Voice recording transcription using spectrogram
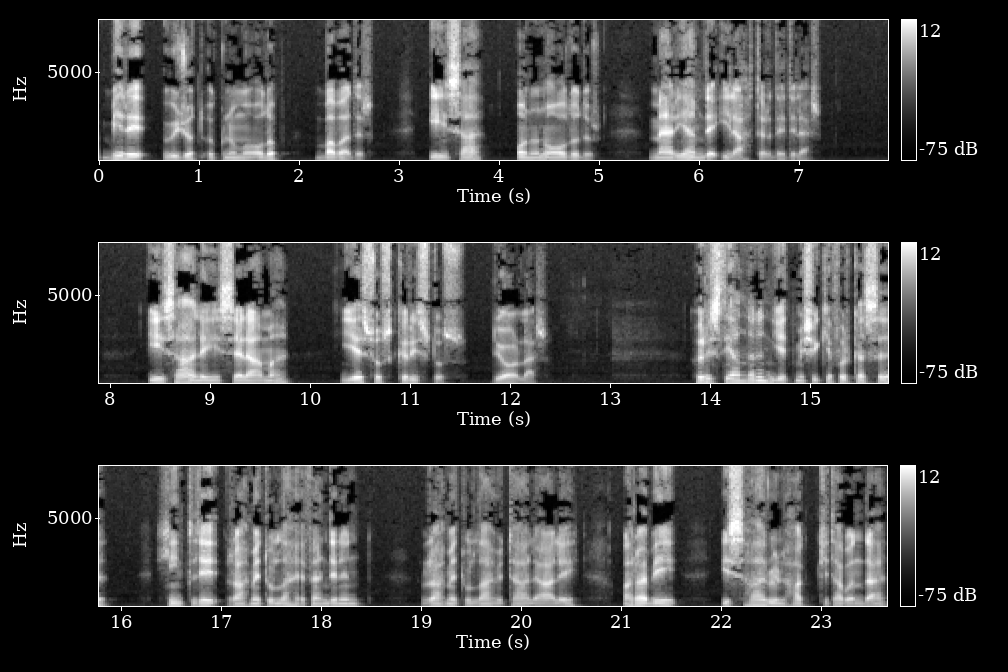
Biri vücut uknumu olup babadır. İsa onun oğludur. Meryem de ilahtır dediler. İsa aleyhisselama Yesus Kristus diyorlar. Hristiyanların 72 fırkası Hintli Rahmetullah Efendi'nin rahmetullahü teala aleyh Arabi İsharül Hak kitabında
